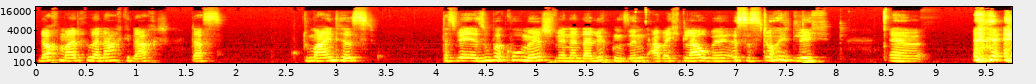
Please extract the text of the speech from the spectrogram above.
noch mal drüber nachgedacht, dass du meintest, das wäre ja super komisch, wenn dann da Lücken sind, aber ich glaube, es ist deutlich. Äh.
